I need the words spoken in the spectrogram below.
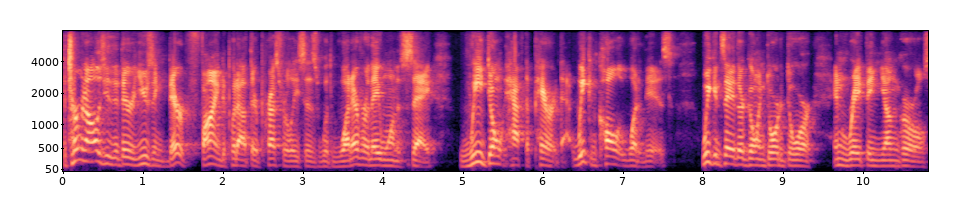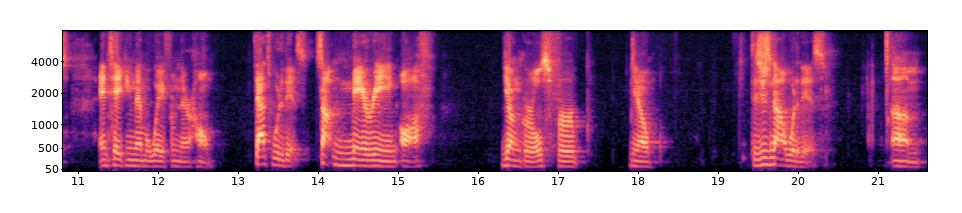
the terminology that they're using, they're fine to put out their press releases with whatever they want to say. We don't have to parrot that. We can call it what it is. We can say they're going door to door and raping young girls and taking them away from their home. That's what it is. It's not marrying off young girls for, you know, this is not what it is. Um,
